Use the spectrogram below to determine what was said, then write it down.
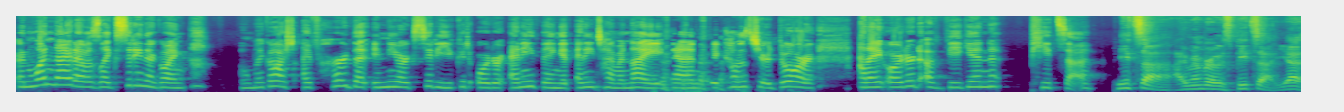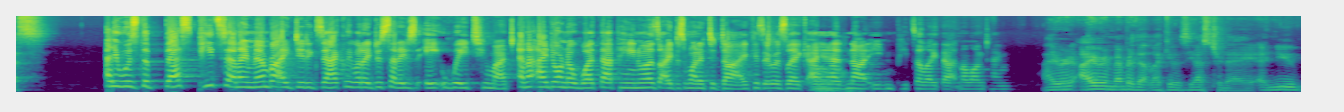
And one night, I was like sitting there, going, "Oh my gosh, I've heard that in New York City you could order anything at any time of night, and it comes to your door." And I ordered a vegan pizza. Pizza. I remember it was pizza. Yes. It was the best pizza. And I remember I did exactly what I just said. I just ate way too much. And I don't know what that pain was. I just wanted to die because it was like oh. I had not eaten pizza like that in a long time. I, re- I remember that like it was yesterday and you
